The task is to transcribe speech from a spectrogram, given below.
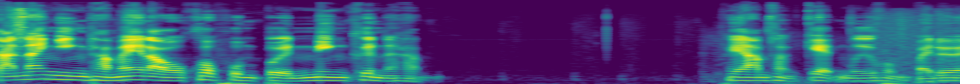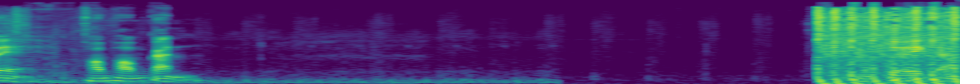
การนั่งยิงทำให้เราควบคุมปืนนิ่งขึ้นนะครับ พยายามสังเกตมือผมไปด้วย พร้อม ๆกันมเจอกัน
